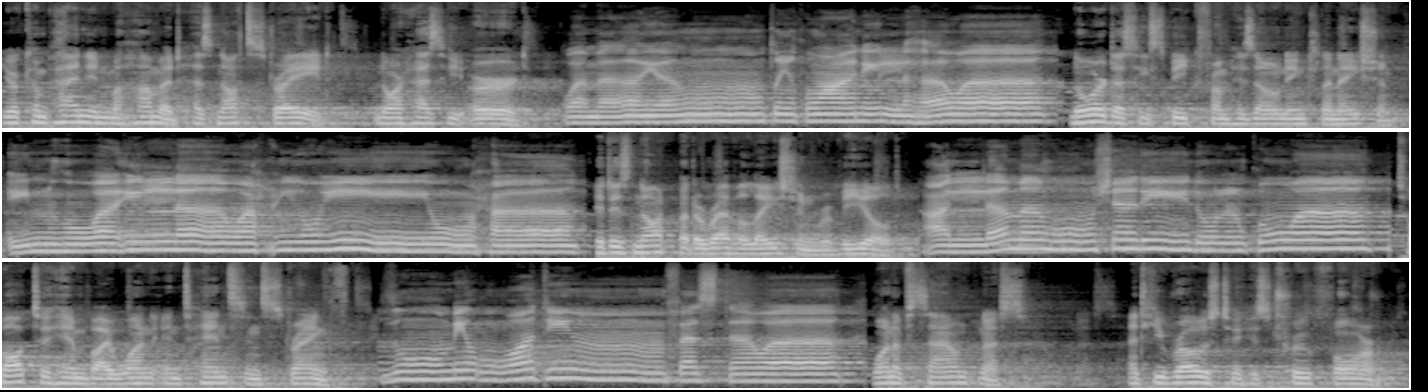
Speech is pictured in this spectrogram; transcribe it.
Your companion Muhammad has not strayed, nor has he erred. Nor does he speak from his own inclination. It is not but a revelation revealed. Taught to him by one intense in strength. One of soundness and he rose to his true form.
